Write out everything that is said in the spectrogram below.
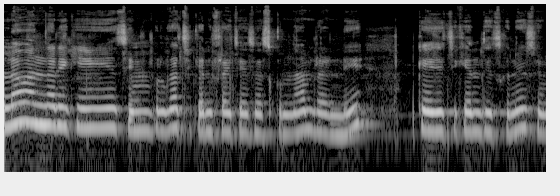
హలో అందరికీ. సింపుల్గా చికెన్ ఫ్రై చేసేసుకుందాం రండి. కేజీ చికెన్ తీసుకుని సిం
